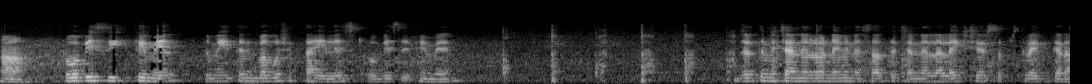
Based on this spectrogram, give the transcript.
हां ओबीसी फिमेल तुम्ही इथे बघू शकता ही लिस्ट ओबीसी फिमेल जर तुम्ही चॅनलवर नवीन असाल तर चॅनलला लाईक शेअर सबस्क्राईब करा.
